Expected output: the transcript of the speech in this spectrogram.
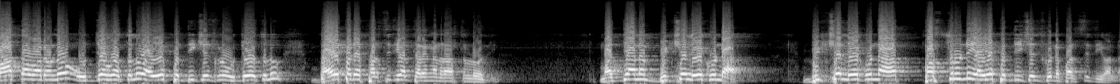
వాతావరణంలో ఉద్యోగస్తులు అయ్యప్ప దీక్ష చేసుకున్న ఉద్యోగస్తులు భయపడే పరిస్థితి తెలంగాణ రాష్ట్రంలో ఉంది. మధ్యాహ్నం భిక్ష లేకుండా భిక్ష లేకుండా పస్తులుండి అయ్యప్ప దీక్ష చేసుకునే పరిస్థితి వల్ల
